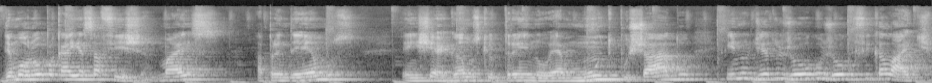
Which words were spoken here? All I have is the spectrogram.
Demorou para cair essa ficha, mas aprendemos, enxergamos que o treino é muito puxado e no dia do jogo o jogo fica light,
